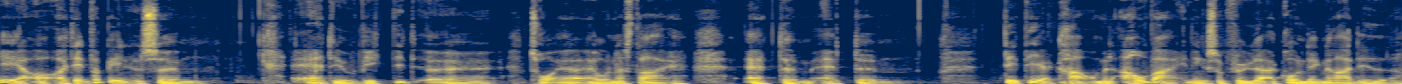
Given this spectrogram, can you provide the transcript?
Ja, og, og i den forbindelse øhm, er det jo vigtigt, øh, tror jeg, at understrege, at, øh, at øh, det der krav om en afvejning, som følger af grundlæggende rettigheder,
